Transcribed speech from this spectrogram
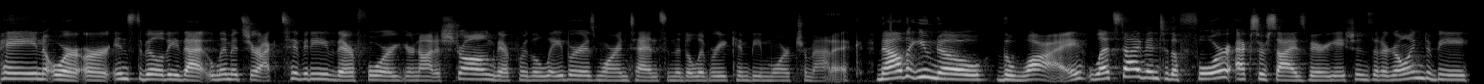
pain or, or, instability that limits your activity, therefore you're not as strong, therefore the labor is more intense and the delivery can be more traumatic. Now that you know the why, let's dive into the four exercise variations that are going to be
